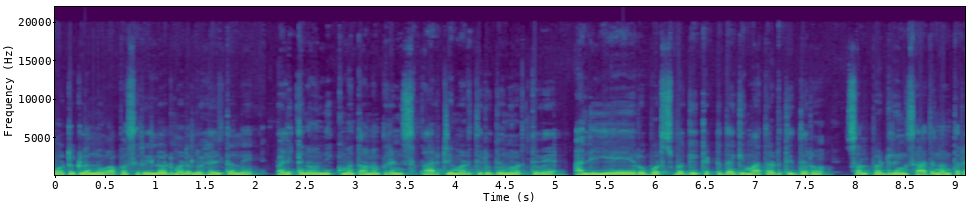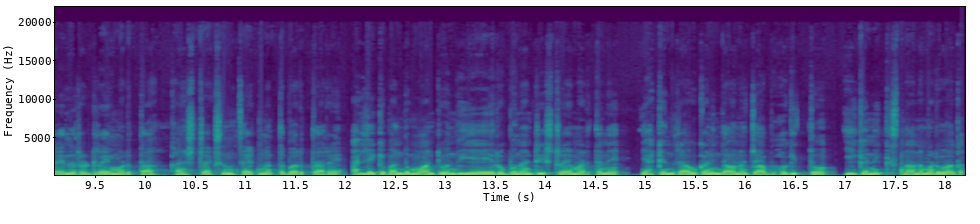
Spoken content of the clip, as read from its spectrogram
ಫೋಟೋಗಳನ್ನು ವಾಪಸ್ ರೀಲೋಡ್ ಮಾಡಲು ಹೇಳ್ತಾನೆ. ಬಳಿಕ ನಾವು ನಿಕ್ ಮತ್ತು ಫ್ರೆಂಡ್ಸ್ ಪಾರ್ಟಿ ಮಾಡ್ತಿರೋದು ನೋಡ್ತೇವೆ. ಅಲ್ಲಿ ಎ ರೋಬೋಟ್ಸ್ ಬಗ್ಗೆ ಕೆಟ್ಟದಾಗಿ ಮಾತಾಡುತ್ತಿದ್ದರು ಸ್ವಲ್ಪ ಡ್ರಿಂಕ್ಸ್ ಆದ ನಂತರ ಎಲ್ಲರೂ ಡ್ರೈವ್ ಮಾಡುತ್ತಾ ಕನ್ಸ್ಟ್ರಕ್ಷನ್ ಸೈಟ್ ನತ್ತ ಬರುತ್ತಾರೆ. ಅಲ್ಲಿಗೆ ಬಂದು ಮಾಂಟ್ ಒಂದು ಎ ರೋಬೋನ ಡಿಸ್ಟ್ರಾಯ್ ಮಾಡ್ತಾನೆ. ಯಾಕೆಂದ್ರೆ ಅವುಗಳಿಂದ ಅವನ ಜಾಬ್ ಹೋಗಿತ್ತು. ಈಗ ನಿಕ್ ಸ್ನಾನ ಮಾಡುವಾಗ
